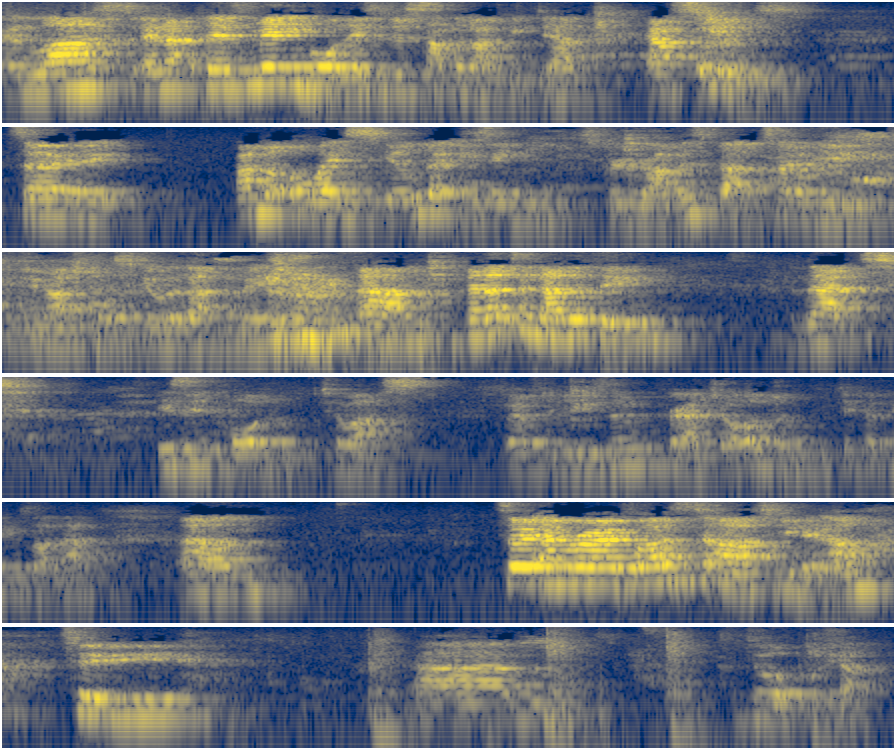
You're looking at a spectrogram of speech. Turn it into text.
And last, and uh, there's many more, these are just some that I picked out. Our skills. So, I'm not always skilled at using screwdrivers, but some of you can be much more skilled at that than me. Um, but that's another thing that is important to us. We often use them for our job and different things like that. Um, so, Amaro, if I was to ask you now to um, do a push up,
